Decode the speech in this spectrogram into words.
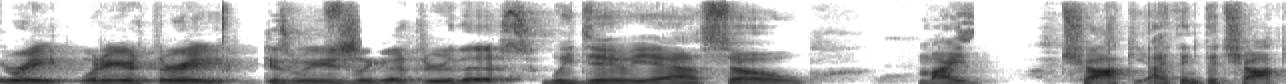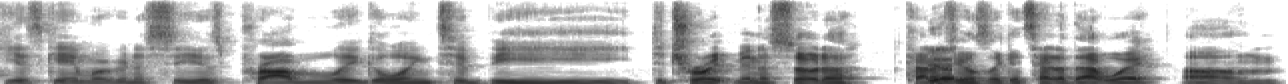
three? What are your three? Because we usually go through this. We do. Yeah. So my chalky. I think the chalkiest game we're going to see is probably going to be Detroit, Minnesota. Kind of feels like it's headed that way. Um,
